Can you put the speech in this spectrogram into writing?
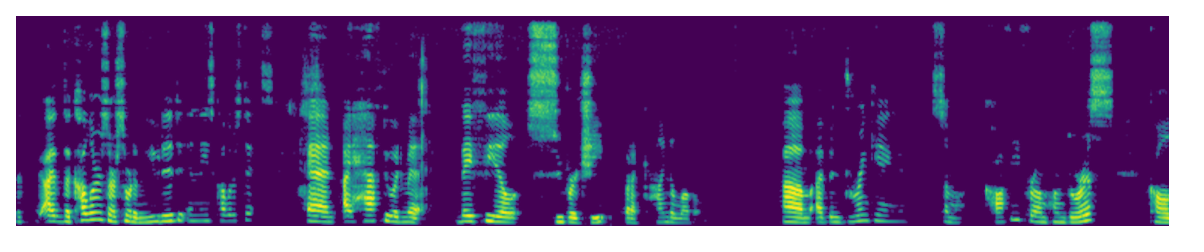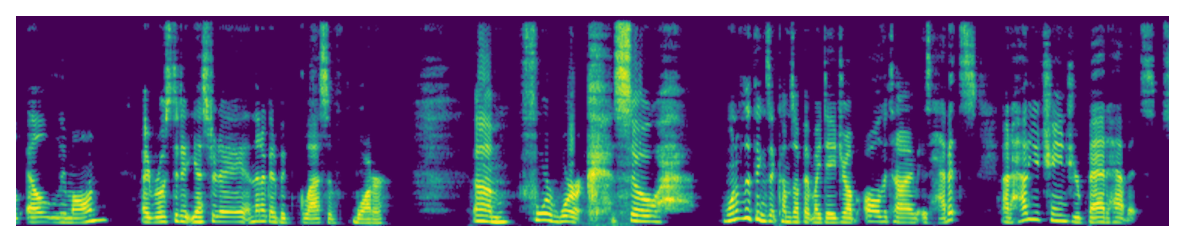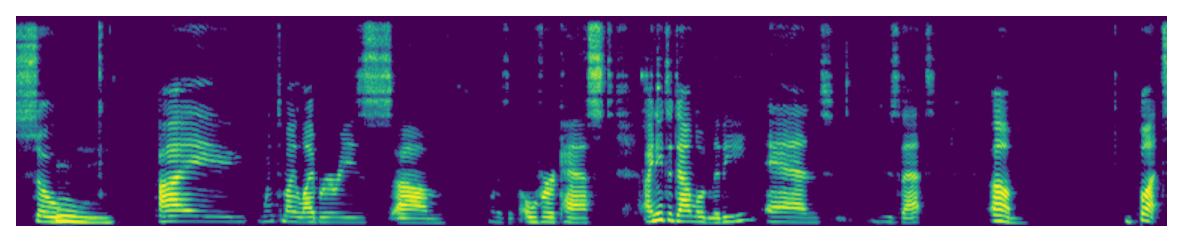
The, I, the colors are sort of muted in these color sticks, and I have to admit they feel super cheap, but I kind of love them. Um, I've been drinking some coffee from Honduras called El Limon. I roasted it yesterday, and then I've got a big glass of water. Um, for work. So, one of the things that comes up at my day job all the time is habits and how do you change your bad habits. So, Hmm. I went to my library's um what is it overcast i need to download libby and use that um but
